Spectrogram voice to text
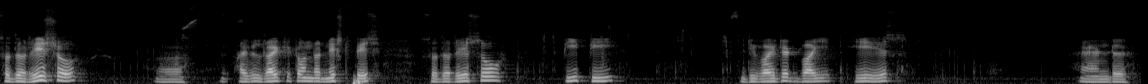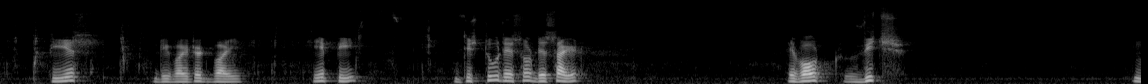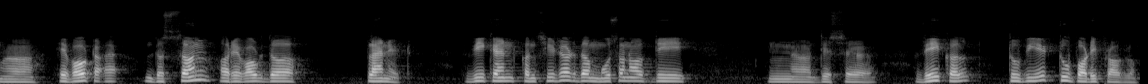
So, the ratio uh, I will write it on the next page. So, the ratio P p divided by A s and P s divided by A p these two ratio decide about which uh, about uh, the sun or about the planet. We can consider the motion of the um, uh, this uh, vehicle to be a two body problem.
